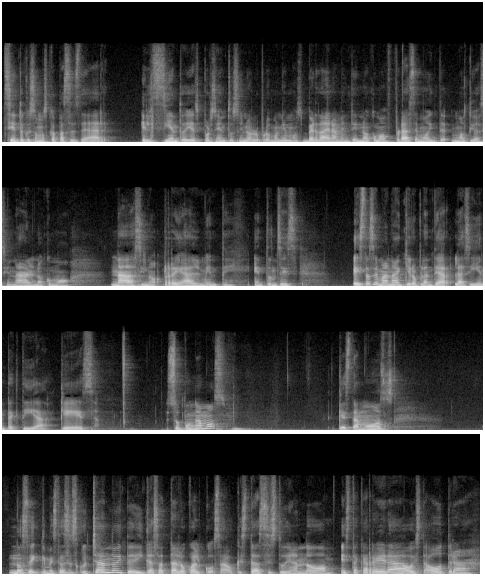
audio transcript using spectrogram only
siento que somos capaces de dar el 110% si no lo proponemos. Verdaderamente no como frase motivacional, no como nada, sino realmente. Entonces, esta semana quiero plantear la siguiente actividad, que es, supongamos que estamos, no sé, que me estás escuchando y te dedicas a tal o cual cosa, o que estás estudiando esta carrera o esta otra,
